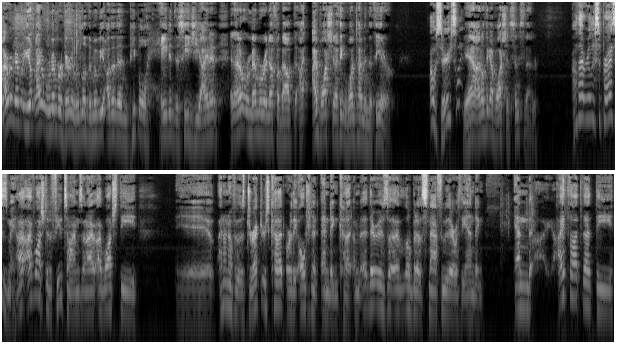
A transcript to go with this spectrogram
I remember. You know, I remember very little of the movie, other than people hated the CGI in it, and I don't remember enough about. The, I I've watched it. I think one time in the theater. Oh, seriously? Yeah, I don't think I've watched it since then. Oh, that really surprises me. I, I've watched it a few times, and I, I watched the. Uh, I don't know if it was director's cut or the alternate ending cut. Um, there was a little bit of a snafu there with the ending, and I, I thought that the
